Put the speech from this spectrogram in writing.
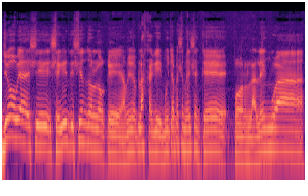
Yo voy a decir, seguir diciendo lo que a mí me plazca aquí. Muchas veces me dicen que por la lengua,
